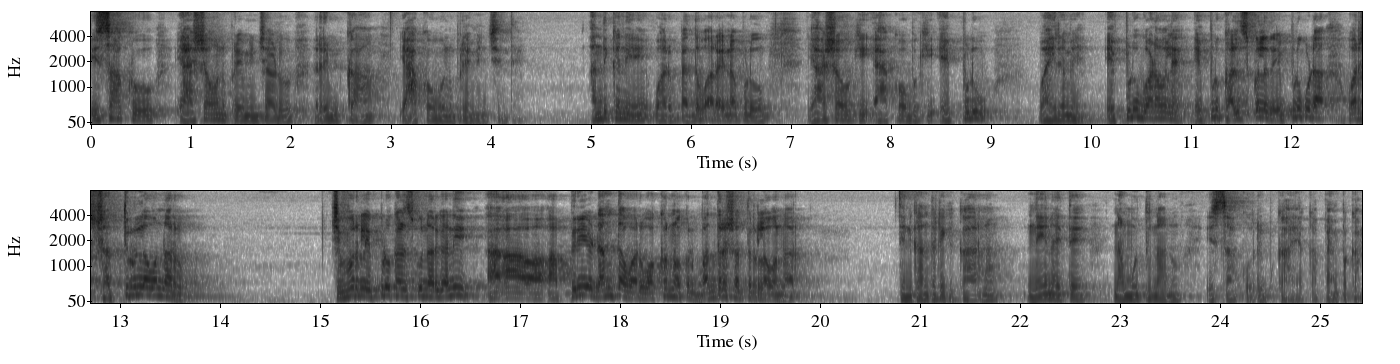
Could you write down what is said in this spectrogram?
ఇసాకు యాషావును ప్రేమించాడు రిబ్కా యాకోబును ప్రేమించింది. అందుకని వారు పెద్దవారైనప్పుడు యాషావుకి యాకోబుకి ఎప్పుడు వైరమే ఎప్పుడు గొడవలే ఎప్పుడు కలుసుకోలేదు ఎప్పుడు కూడా వారు శత్రువులో ఉన్నారు. చివరిలో ఎప్పుడు కలుసుకున్నారు కానీ ఆ- ఆ పీరియడ్ అంతా వారు ఒకరినొకరు భద్ర శత్రువులా ఉన్నారు. దీనికంతటికి కారణం నేనైతే నమ్ముతున్నాను ఇస్సాకు రిబ్కా యొక్క పెంపకం.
